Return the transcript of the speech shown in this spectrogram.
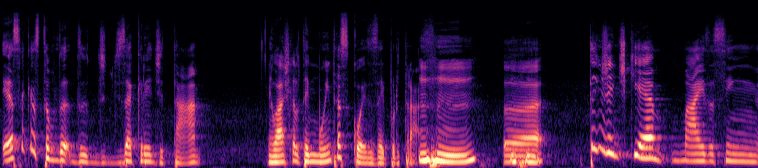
essa questão de, de, de, desacreditar, eu acho que ela tem muitas coisas aí por trás. Uhum. Uh, tem gente que é mais assim,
